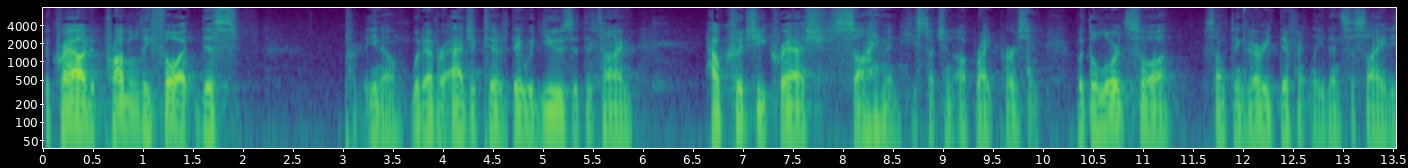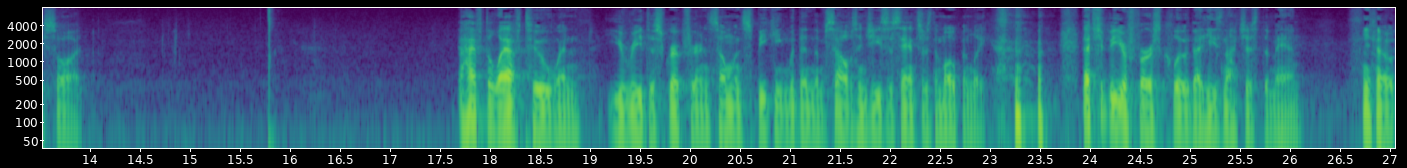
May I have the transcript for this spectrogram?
The crowd probably thought this, you know, whatever adjective they would use at the time, how could she crash Simon? He's such an upright person. But the Lord saw something very differently than society saw it. I have to laugh too when you read the scripture and someone's speaking within themselves and Jesus answers them openly. that should be your first clue that he's not just a man. You know,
